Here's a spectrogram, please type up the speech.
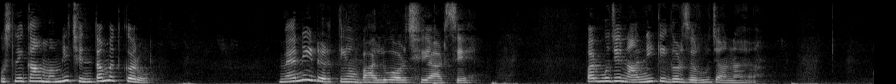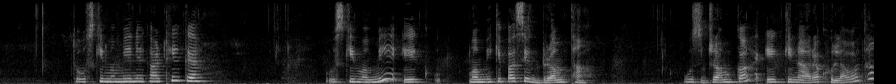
उसने कहा, मम्मी, चिंता मत करो। मैं नहीं डरती हूँ भालू और छियार से, पर मुझे नानी के घर ज़रूर जाना है। तो उसकी मम्मी ने कहा, ठीक है। उसकी मम्मी एक, मम्मी के पास एक ड्रम था। उस ड्रम का एक किनारा खुला हुआ था।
